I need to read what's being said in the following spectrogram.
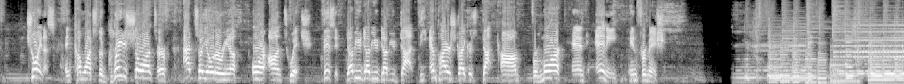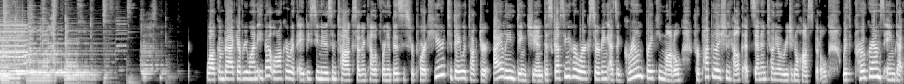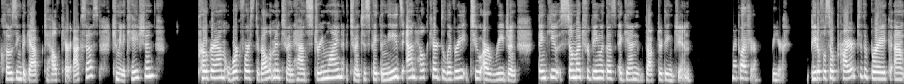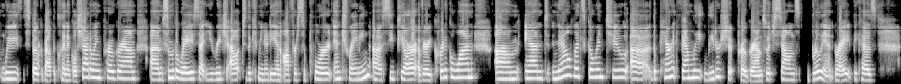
Join us and come watch the greatest show on turf at Toyota Arena or on Twitch. Visit www.theempirestrikers.com for more and any information. Welcome back, everyone. Yvette Walker with ABC News and Talk Southern California Business Report here today with Dr. Aileen Dinkjian discussing her work serving as a groundbreaking model for population health at San Antonio Regional Hospital with programs aimed at closing the gap to healthcare access, communication, program workforce development to enhance streamline to anticipate the needs and healthcare delivery to our region. Thank you so much for being with us again, Dr. Dinkjian. My pleasure. Be here. Beautiful. So prior to the break, um, we spoke about the clinical shadowing program, um, some of the ways that you reach out to the community and offer support and training, uh, CPR, a very critical one. Um, and now let's go into uh, the parent family leadership programs, which sounds brilliant, right? Because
